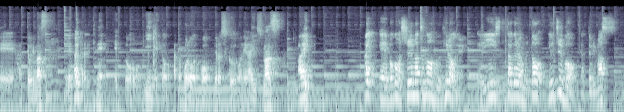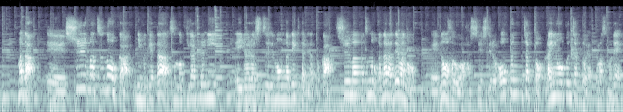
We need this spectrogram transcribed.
えー貼っております。えーよかったらですね、えっと、いいねと、あとフォローの方、よろしくお願いします。はい。はい、えー僕も週末農夫ヒロで、えーインスタグラムと YouTube をやっております。また、えー週末農家に向けたその気軽に、えーいろいろ質問ができたりだとか、週末農家ならではの、えーノウハウを発信しているオープンチャット、LINE オープンチャットをやってますので、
